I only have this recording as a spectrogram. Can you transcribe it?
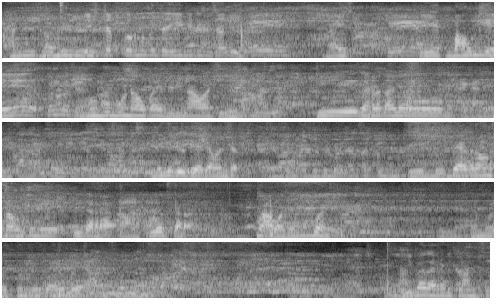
हा बुबू. डिस्टर्ब करू नको एडिटिंग चालू आहे. गाईस ती एक बाहुली आहे. बुबू नाव काहीतरी नावाची आहे. ती घरात आल्यावर निगेटिव्हिटी याच्या म्हणतात. बॅकग्राऊंड साऊंड तुम्ही ही करा. क्लोज करा. आवाजाने बंद. त्यामुळे तुम्ही काही नका. ही बघा रडत आमचं.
